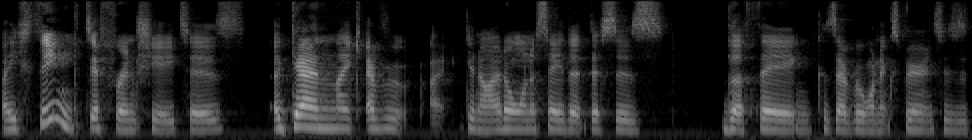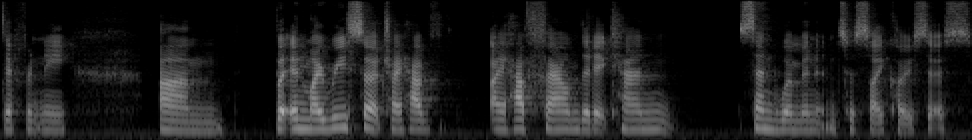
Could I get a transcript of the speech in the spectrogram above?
I think differentiators. Again, like every you know, I don't want to say that this is the thing because everyone experiences it differently. Um, but in my research, I have I have found that it can send women into psychosis.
